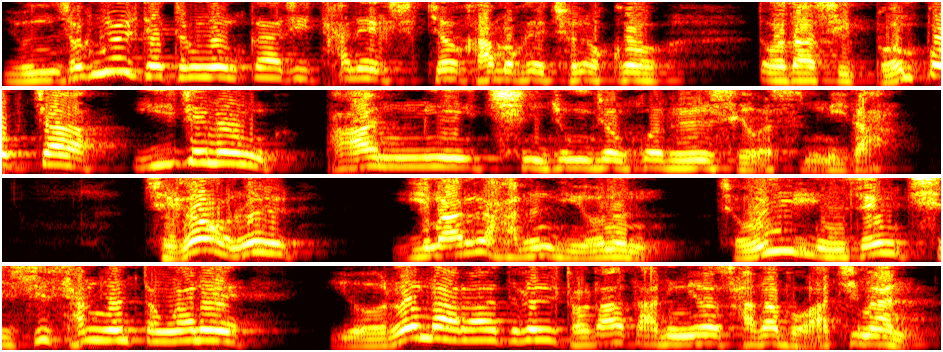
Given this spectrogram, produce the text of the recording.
윤석열 대통령까지 탄핵시켜 감옥에 쳐놓고 또다시 범법자 이재명 반미 친중 정권을 세웠습니다. 제가 오늘 이 말을 하는 이유는 저희 인생 73년 동안에 여러 나라들을 돌아다니며 살아보았지만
